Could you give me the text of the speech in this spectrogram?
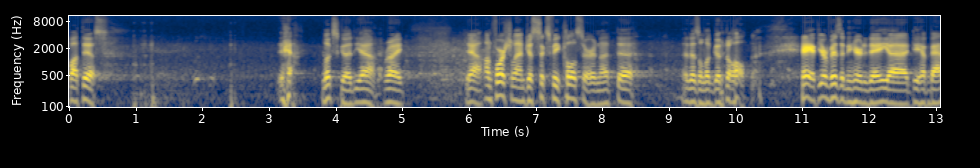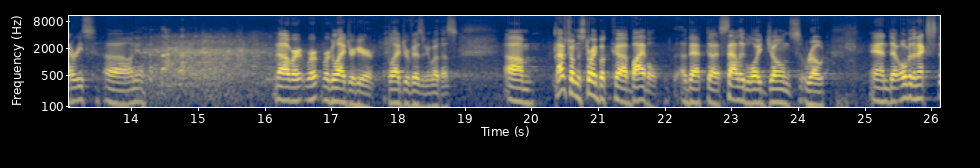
About this? Yeah, looks good. Yeah, right. Yeah, unfortunately, I'm just six feet closer, and that, uh, that doesn't look good at all. hey, if you're visiting here today, uh, do you have batteries uh, on you? no, we're, we're, we're, glad you're here. Glad you're visiting with us. Um, I was from the Storybook uh, Bible that uh, Sally Lloyd Jones wrote. And uh, over the next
